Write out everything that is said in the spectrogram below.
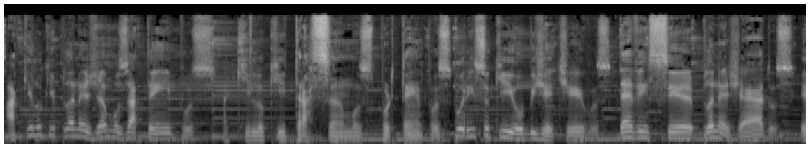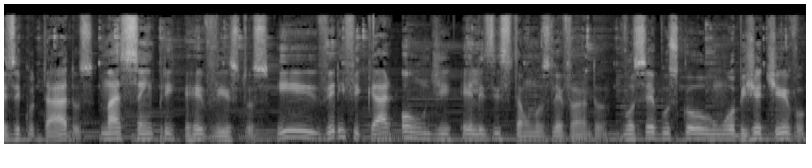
aquilo que planejamos há tempos, aquilo que traçamos por tempos. Por isso que objetivos devem ser planejados, executados, mas sempre revistos e verificar onde eles estão nos levando. Você buscou um objetivo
